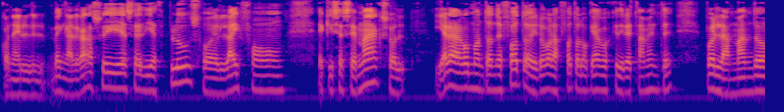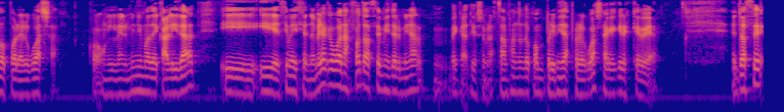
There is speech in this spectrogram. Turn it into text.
con el, venga, el Galaxy S10 Plus o el iPhone XS Max o y ahora hago un montón de fotos y luego las fotos lo que hago es que directamente pues las mando por el WhatsApp con el mínimo de calidad y, y encima diciendo mira qué buenas fotos hace mi terminal venga tío se me las están mandando comprimidas por el WhatsApp ¿qué quieres que vea? entonces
